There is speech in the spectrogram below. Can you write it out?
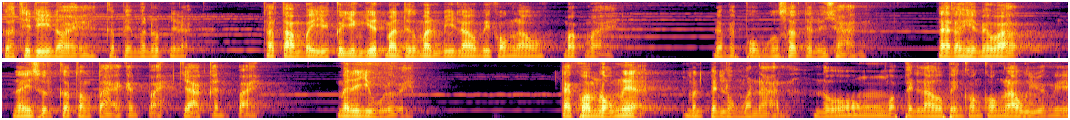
เกิดที่ดีหน่อยก็เป็นมนุษย์นี่แหละ ถ้าต่ำไปอีกก็ยิ่งยึดมั่นถือมั่นมีเรา มีของเรามากมายนั่นเป็นภูมิของสัตว์เดรัจฉาน แต่เราเห็นไหมว่าในที่สุดก็ต้องตายกันไป จากกันไป ไม่ได้อยู่เลย แต่ความหลงเนี่ยมันเป็นหลงมานานหลงว่าเป็นเราเป็นของของเราอยู่อย่างนี้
